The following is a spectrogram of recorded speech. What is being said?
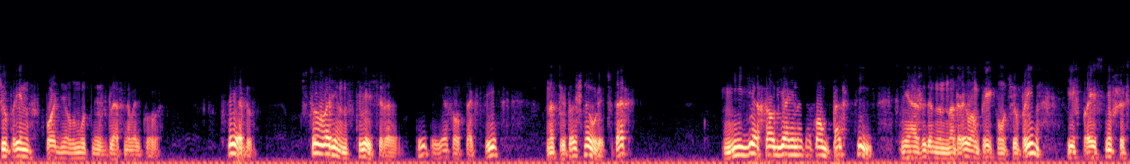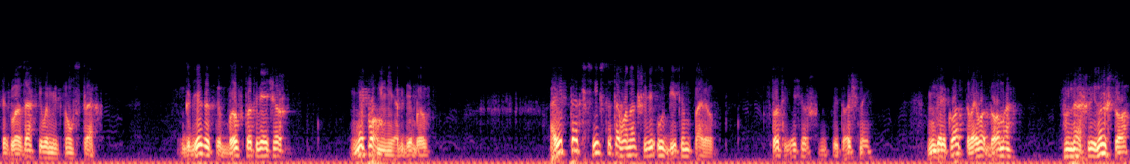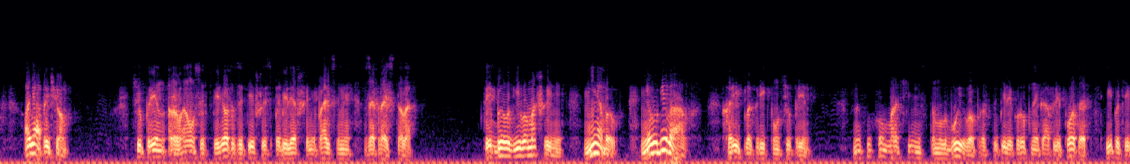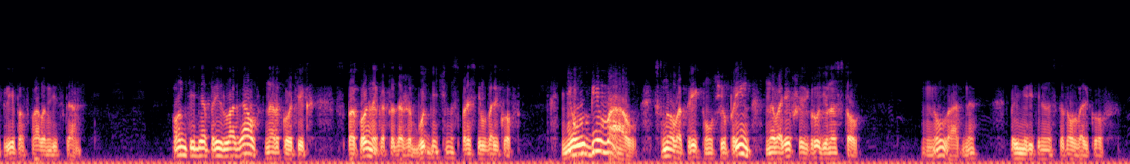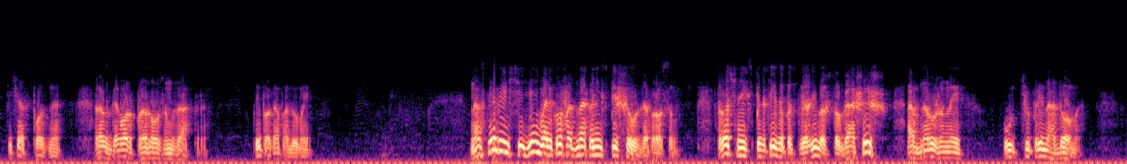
Чуприн поднял мутный взгляд на Валькова. В среду, что в 11 вечера, ты приехал в такси на Цветочную улицу, так? Не ехал я ни на каком такси, с неожиданным надрывом крикнул Чуприн, и в прояснившихся глазах его мелькнул страх. Где же ты был в тот вечер? Не помню я, где был. А ведь таксиста того нашли убитым, Павел. В тот вечер на Цветочной, недалеко от твоего дома. Нашли, ну и что? А я при чем?» Чуприн рванулся вперед, уцепившись побелевшими пальцами за край стола. «Ты был в его машине?» «Не был, не убивал!» — хрипло крикнул Чуприн. На сухом морщинистом лбу его проступили крупные капли пота и потекли по впалым вискам. «Он тебе предлагал наркотик?» — спокойно, как-то даже буднично спросил Вальков. Не убивал, снова крикнул Чуприн, навалившись грудью на стол. Ну ладно, примирительно сказал Вальков. Сейчас поздно. Разговор продолжим завтра. Ты пока подумай. На следующий день Вальков однако не спешил с допросом. Срочная экспертиза подтвердила, что гашиш, обнаруженный у Чуприна дома,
